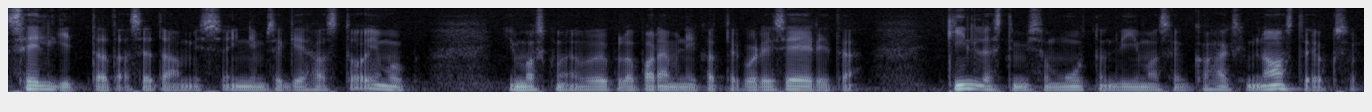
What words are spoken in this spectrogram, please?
selgitada seda, mis inimese kehas toimub ja me oskame võib-olla paremini kategoriseerida. kindlasti, mis on muutunud viimase kaheksakümne aasta jooksul,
